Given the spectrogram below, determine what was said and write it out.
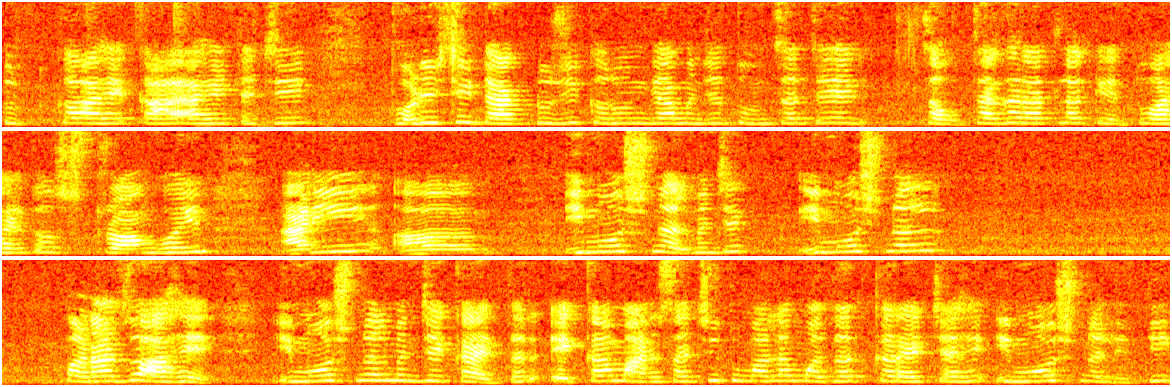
तुटकं आहे काय आहे त्याची थोडीशी डागडुजी करून घ्या. म्हणजे तुमचं जे चौथ्या घरातला केतू आहे तो स्ट्रॉंग होईल. आणि इमोशनल म्हणजे इमोशनल पणा जो आहे इमोशनल म्हणजे काय? तर एका माणसाची तुम्हाला मदत करायची आहे इमोशनली ती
